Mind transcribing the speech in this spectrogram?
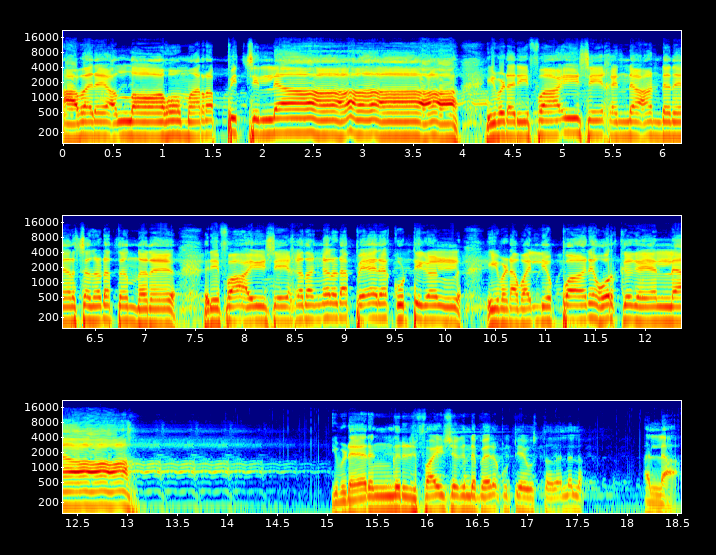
അവരെ അള്ളാഹു മറപ്പിച്ചില്ല. ഇവിടെ റിഫായി ഷെയ്ഖിന്റെ ആണ്ട് നേർച്ച നടത്തുന്നത്. റിഫായി ഷെയ്ഖ് തങ്ങളുടെ പേരക്കുട്ടികൾ ഇവിടെ വല്യുപ്പാനെ ഓർക്കുകയല്ല. ഇവിടെ ഏതെങ്കിലും റിഫായി ഫൈഷകിന്റെ പേരക്കുട്ടിയെ ഉസ്താദ് അല്ലല്ലോ അല്ല.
